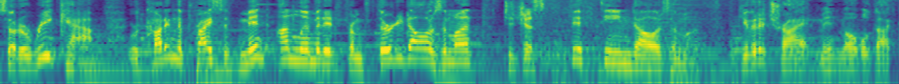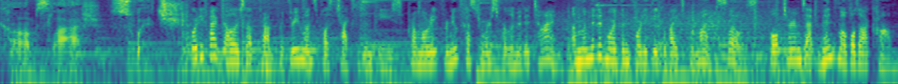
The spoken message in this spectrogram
So to recap, we're cutting the price of Mint Unlimited from $30 a month to just $15 a month. Give it a try at mintmobile.com slash switch. $45 upfront for three months plus taxes and fees. Promo rate for new customers for limited time. Unlimited more than 40 gigabytes per month. Slows. Full terms at mintmobile.com.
